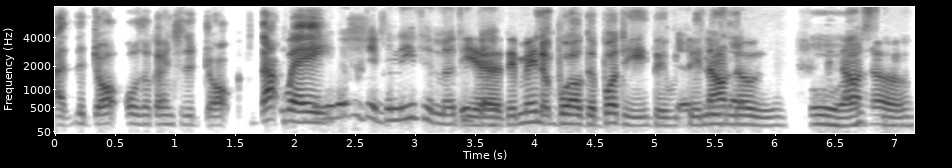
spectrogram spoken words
at the dock or they're going to the dock." That way, already didn't believe him, though, did Yeah, they? they may not. Well, the body, they Yeah, they now like, know. Oh, now I know,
